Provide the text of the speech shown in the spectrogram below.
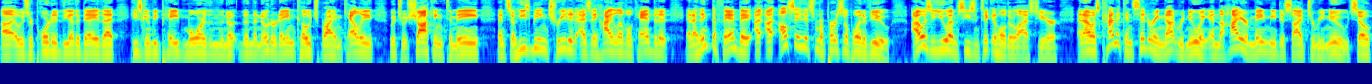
Uh, it was reported the other day that he's going to be paid more than the than the Notre Dame coach Brian Kelly, which was shocking to me. And so he's being treated as a high level candidate. And I think the fan base. I, will say this from a personal point of view. I was a UM season ticket holder last year, and I was kind of considering not renewing, and the made me decide to renew. So,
